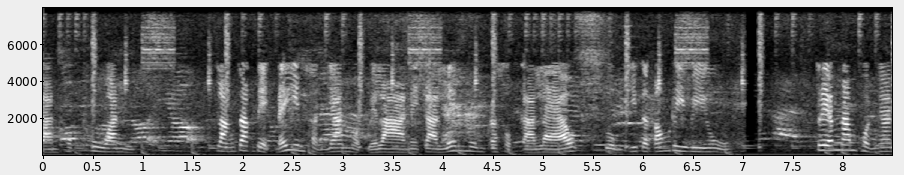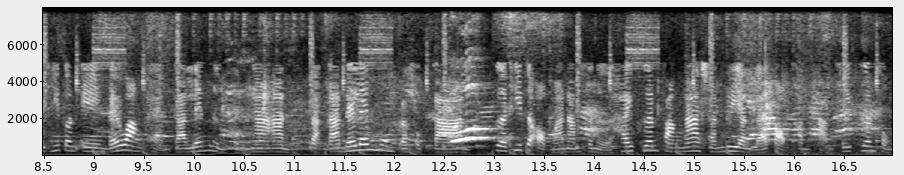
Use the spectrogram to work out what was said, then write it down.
การทบทวน หลังจากเด็กได้ยินสัญญาณหมดเวลาในการเล่นมุมประสบการณ์แล้ว กลุ่มที่จะต้องรีวิว เตรียมนำผลงานที่ตนเองได้วางแผนการเล่นหนึ่งผลงาน จากการได้เล่นมุมประสบการณ์ เพื่อที่จะออกมานำเสนอให้เพื่อนฟังหน้าชั้นเรียน และตอบคำถามที่เพื่อนสง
